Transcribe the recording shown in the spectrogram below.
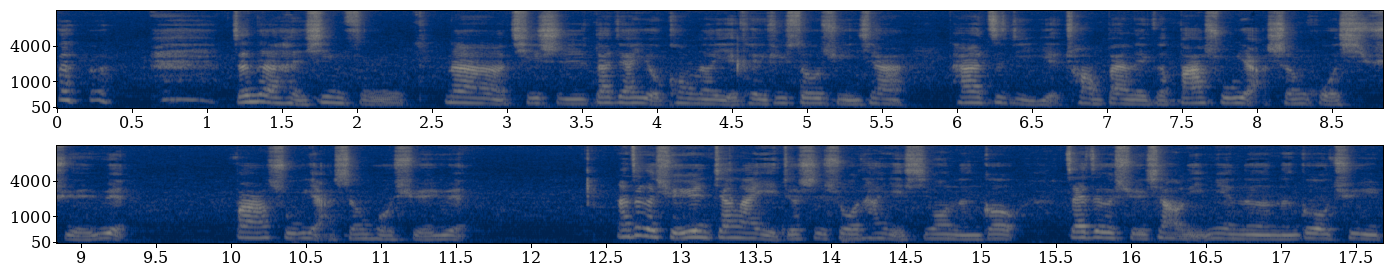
真的很幸福。那其实大家有空呢，也可以去搜寻一下，他自己也创办了一个巴舒雅生活学院。巴舒雅生活学院。那这个学院将来，也就是说，他也希望能够在这个学校里面呢，能够去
